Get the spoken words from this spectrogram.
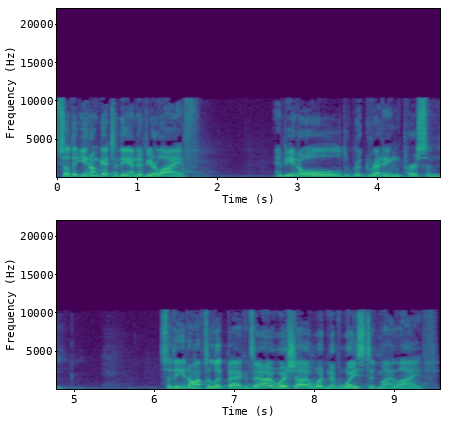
So that you don't get to the end of your life and be an old, regretting person. So that you don't have to look back and say, I wish I wouldn't have wasted my life.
